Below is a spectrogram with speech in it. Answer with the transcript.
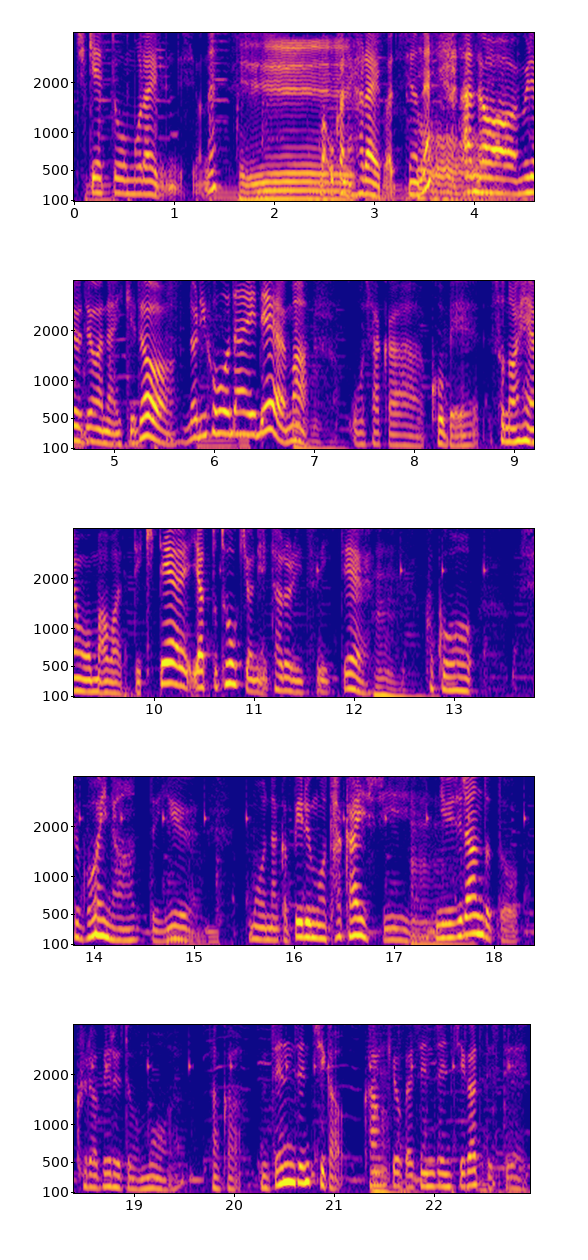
チケットをもらえるんですよね。まあ、お金払えばですよね。あの無料ではないけど乗り放題で、まあ、大阪神戸その辺を回ってきてやっと東京にたどり着いて、うん。ここすごいなというもうなんかビルも高いし、ニュージーランドと比べるともうなんか全然違う。環境が全然違ってて、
